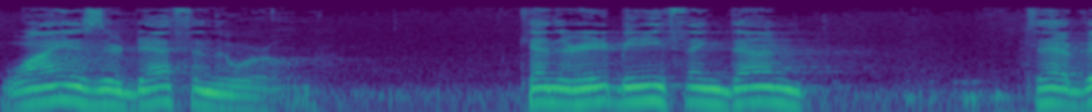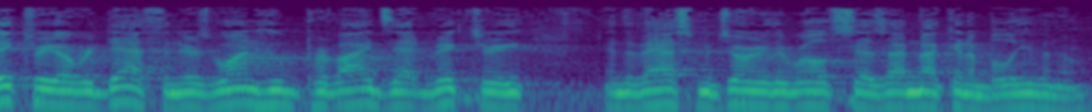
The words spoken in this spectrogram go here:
Why is there death in the world? Can there be anything done to have victory over death? And there's one who provides that victory, and the vast majority of the world says, I'm not going to believe in him.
